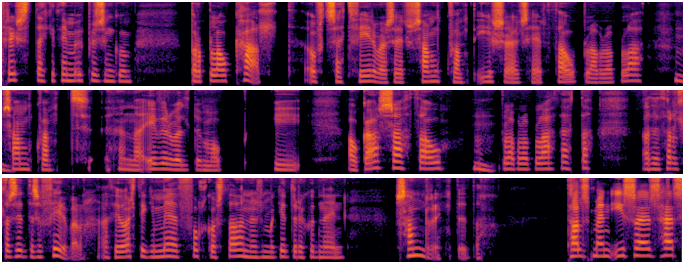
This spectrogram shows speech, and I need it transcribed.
treysta ekki þeim upplýsingum bara blá kallt, oft sett fyrir að sér samkvamt Ísraels er þá bla bla bla, mm. samkvamt hennar yfirvöldum á, í, á Gaza þá mm. bla bla bla þetta, að þau þarf alltaf að setja þess að fyrirvara, að þau ert ekki með fólk á staðinu sem getur einhvern veginn sannreint þetta. Talsmenn Ísraels hers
